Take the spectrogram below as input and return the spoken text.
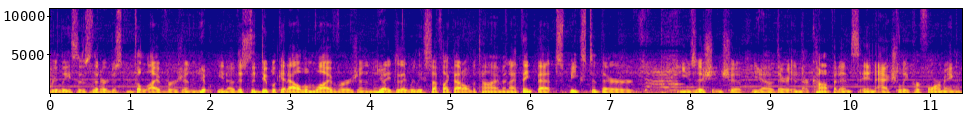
releases that are just the live version. Yep. You know, this is the duplicate album live version. And Yep. they they release stuff like that all the time, and I think that speaks to their musicianship. You know, their in their confidence in actually performing,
